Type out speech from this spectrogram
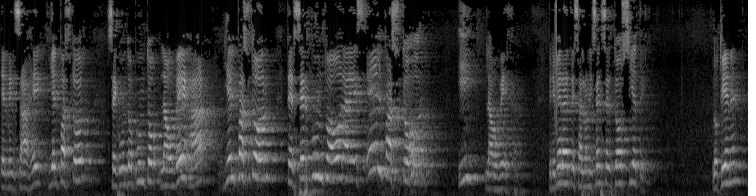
el mensaje y el pastor. Segundo punto, la oveja y el pastor. Tercer punto ahora es el pastor y la oveja. Primera de Tesalonicenses 2.7. ¿Lo tienen?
